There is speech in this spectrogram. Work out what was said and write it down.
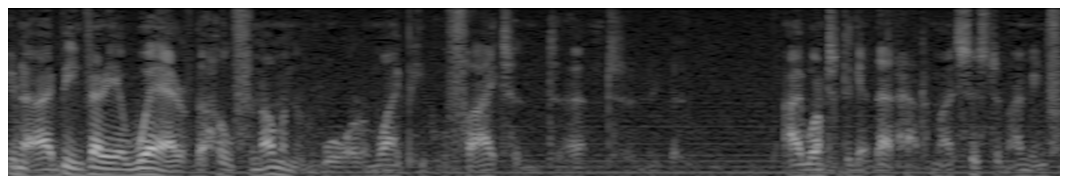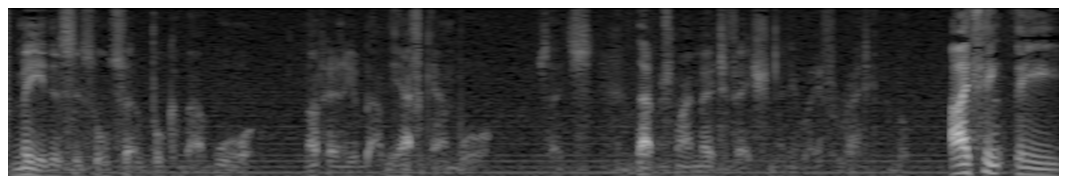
you know, I've been very aware of the whole phenomenon of war and why people fight, and, and I wanted to get that out of my system. I mean, for me, this is also a book about war not only about the Afghan war. So that was my motivation anyway for writing the book. I think the,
